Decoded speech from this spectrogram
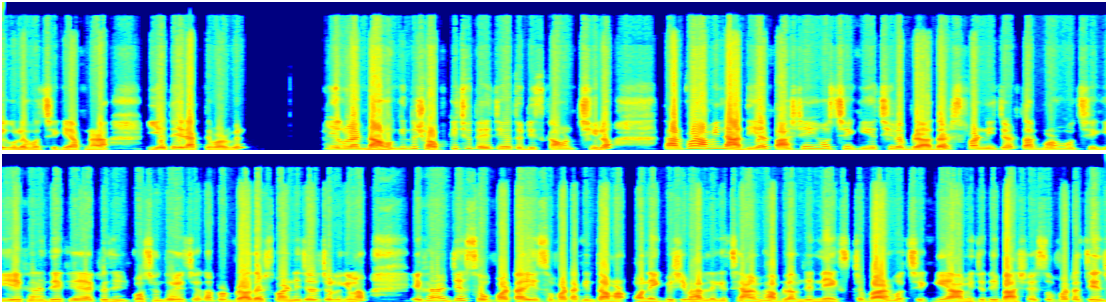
এগুলো হচ্ছে গিয়ে আপনারা ইয়েতেই রাখতে পারবেন। এগুলার দামও কিন্তু সবকিছুতেই যেহেতু ডিসকাউন্ট ছিল। তারপর আমি নাদিয়ার পাশেই হচ্ছে গিয়ে ছিল ব্রাদার্স ফার্নিচার। তারপর হচ্ছে গিয়ে এখানে দেখে একটা জিনিস পছন্দ হয়েছে। তারপর ব্রাদার্স ফার্নিচারে চলে গেলাম। এখানের যে সোফাটা, এই সোফাটা কিন্তু আমার অনেক বেশি ভালো লেগেছে। আমি ভাবলাম যে নেক্সট বার হচ্ছে গিয়ে আমি যদি বাসায় সোফাটা চেঞ্জ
